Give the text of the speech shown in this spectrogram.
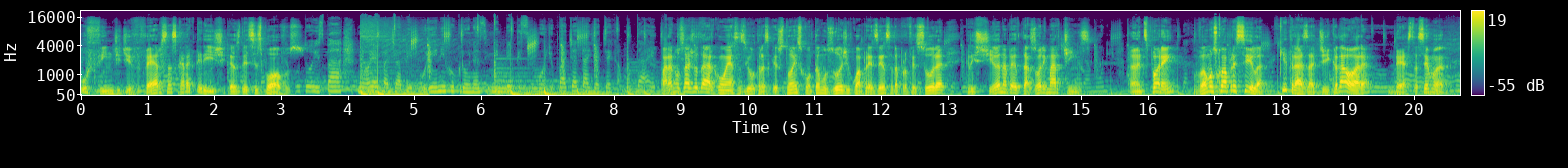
o fim de diversas características desses povos. Para nos ajudar com essas e outras questões, contamos hoje com a presença da professora Cristiana Bertazzoni Martins. Antes, porém, vamos com a Priscila, que traz a dica da hora desta semana.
